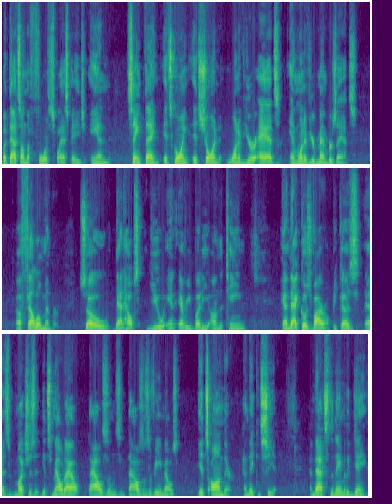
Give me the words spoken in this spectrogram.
But that's on the fourth splash page. And same thing. It's going, it's showing one of your ads and one of your members' ads, a fellow member. So that helps you and everybody on the team. And that goes viral because as much as it gets mailed out, thousands and thousands of emails, it's on there and they can see it. And that's the name of the game.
